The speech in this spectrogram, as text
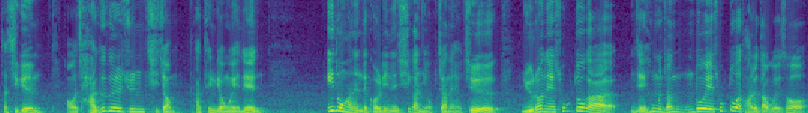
자, 지금 어, 자극을 준 지점 같은 경우에는 이동하는데 걸리는 시간이 없잖아요. 즉 뉴런의 속도가 이제 흥분 전도의 속도가 다르다고 해서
